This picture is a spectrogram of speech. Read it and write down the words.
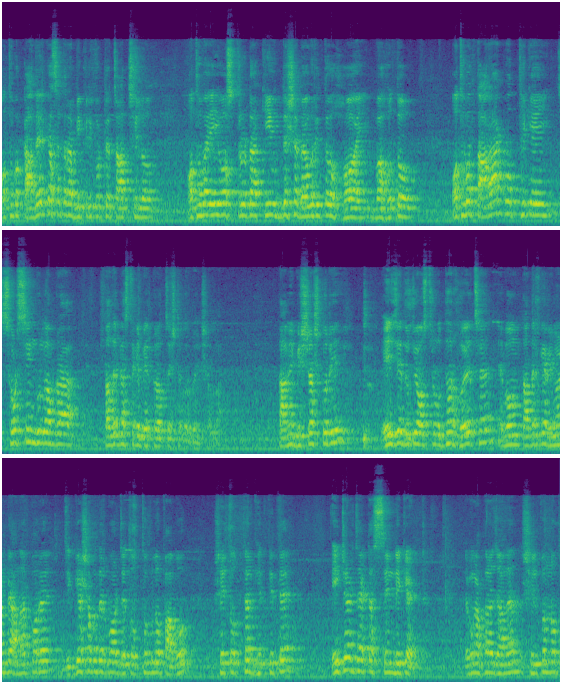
অথবা কাদের কাছে তারা বিক্রি করতে চাচ্ছিল? অথবা এই অস্ত্রটা কি উদ্দেশ্যে ব্যবহৃত হয় বা হতো? অথবা তারা থেকে এই সোর্সিংগুলো আমরা তাদের কাছ থেকে বের করার চেষ্টা করব ইনশাল্লাহ। তা আমি বিশ্বাস করি এই যে দুটি অস্ত্র উদ্ধার হয়েছে এবং তাদেরকে রিমান্ডে আনার পরে জিজ্ঞাসাবাদের পর যে তথ্যগুলো পাবো, সেই তথ্যের ভিত্তিতে এইটার যে একটা সিন্ডিকেট এবং আপনারা জানেন, শিল্পোন্নত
